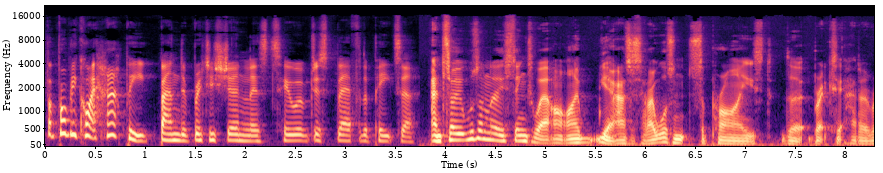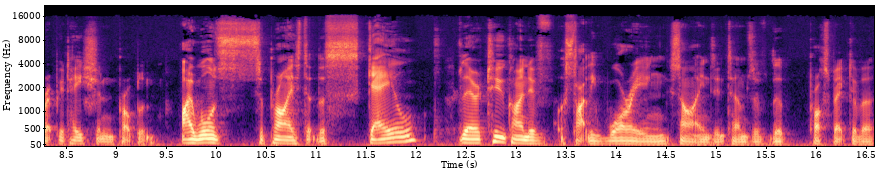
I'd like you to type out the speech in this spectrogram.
but probably quite happy band of British journalists who are just there for the pizza. And so it was one of those things where I, I, yeah, as I said, I wasn't surprised that Brexit had a reputation problem. I was surprised at the scale. There are two kind of slightly worrying signs in terms of the prospect of a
